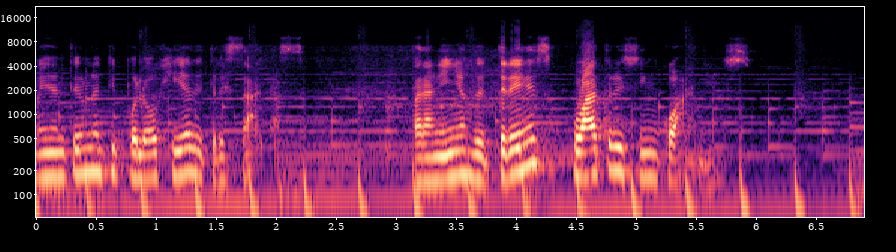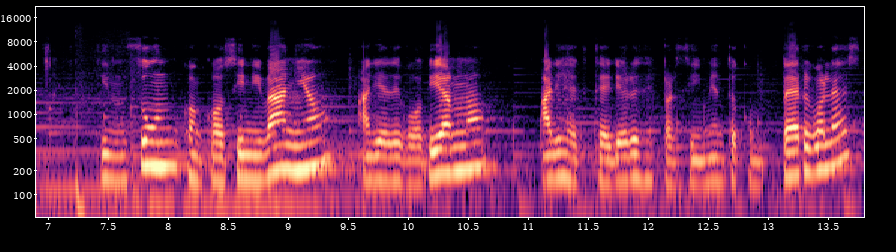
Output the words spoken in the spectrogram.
mediante una tipología de tres salas para niños de 3, 4 y 5 años. Tiene un Zoom con cocina y baño, área de gobierno, áreas exteriores de esparcimiento con pérgolas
